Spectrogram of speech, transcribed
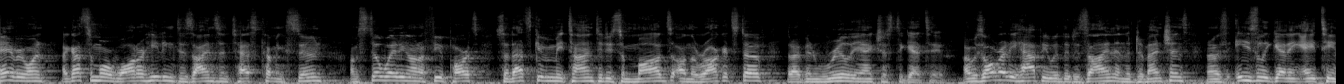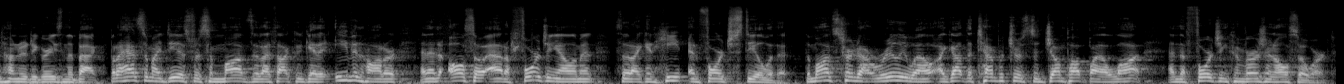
Hey everyone, I got some more water heating designs and tests coming soon. I'm still waiting on a few parts, so that's giving me time to do some mods on the rocket stove that I've been really anxious to get to. I was already happy with the design and the dimensions, and I was easily getting 1800 degrees in the back, but I had some ideas for some mods that I thought could get it even hotter, and then also add a forging element so that I can heat and forge steel with it. The mods turned out really well. I got the temperatures to jump up by a lot, and the forging conversion also worked.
